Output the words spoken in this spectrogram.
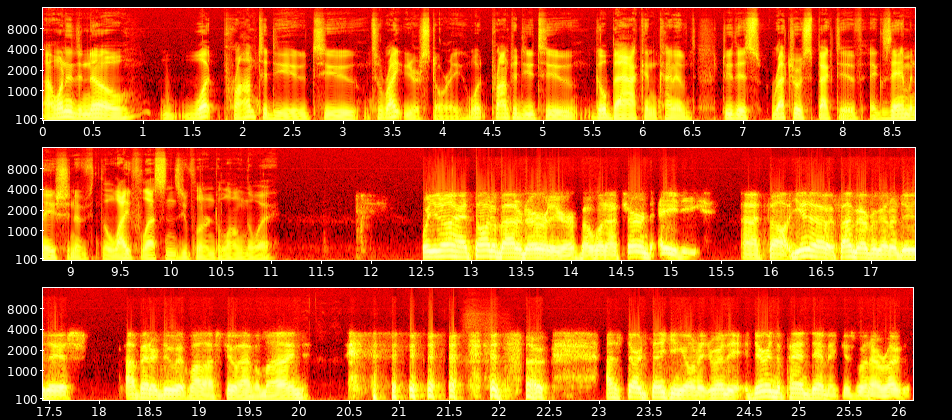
I wanted to know what prompted you to to write your story? What prompted you to go back and kind of do this retrospective examination of the life lessons you've learned along the way? Well, you know, I had thought about it earlier, but when I turned 80, I thought, you know, if I'm ever going to do this, I better do it while I still have a mind. and so I started thinking on it really during the pandemic is when I wrote it.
